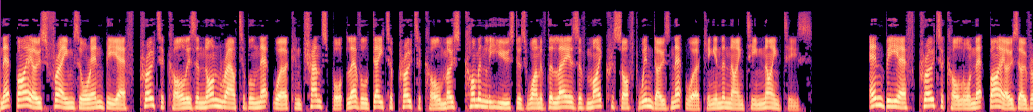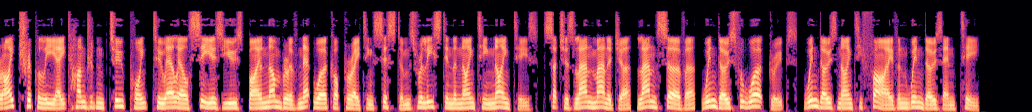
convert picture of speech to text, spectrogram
NetBIOS Frames or NBF protocol is a non-routable network and transport-level data protocol most commonly used as one of the layers of Microsoft Windows networking in the 1990s. NBF protocol or NetBIOS over IEEE 802.2 LLC is used by a number of network operating systems released in the 1990s, such as LAN Manager, LAN Server, Windows for Workgroups, Windows 95 and Windows NT.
